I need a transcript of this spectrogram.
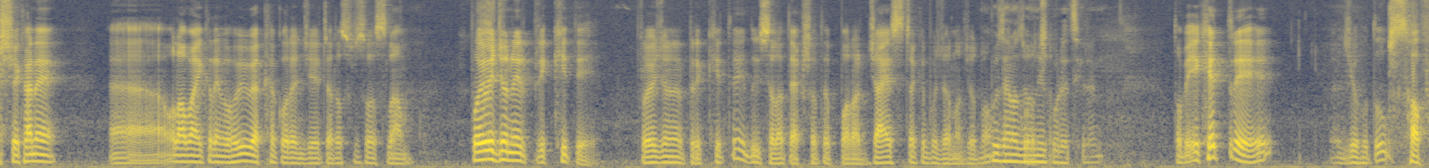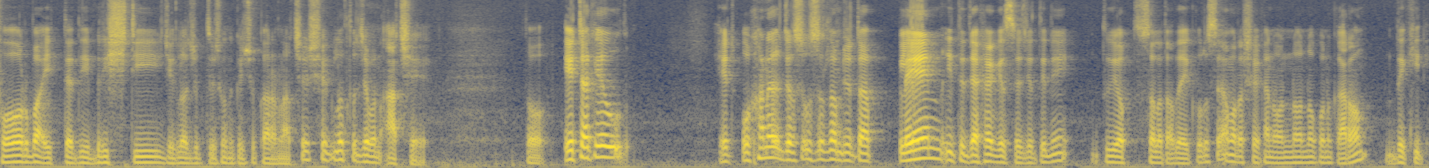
সেখানে ওলামা ইকরাম এভাবেই ব্যাখ্যা করেন যে এটা রাসুল সাল্লাম প্রয়োজনের প্রেক্ষিতে প্রয়োজনের প্রেক্ষিতে এই দুই সালাতে একসাথে পড়ার জায়েজটাকে বোঝানোর জন্য বোঝানোর জন্যই করেছিলেন। তবে এক্ষেত্রে যেহেতু সফর বা ইত্যাদি বৃষ্টি যেগুলো যুক্তিসঙ্গত কিছু কারণ আছে সেগুলো তো যেমন আছে তো এটাকেও এট- ওখানে জাসুলাম যেটা প্লেন ইতে দেখা গেছে যে তিনি দুই অক্ত সালাত আদায় করেছে আমরা সেখানে অন্য অন্য কোনো কারণ দেখিনি।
